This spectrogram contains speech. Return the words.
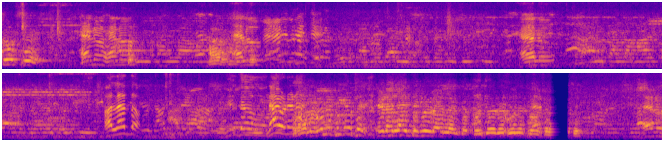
চলছে হ্যালো হ্যালো হ্যালো হ্যালো না ওটা ঠিক আছে এটা লাইন থেকে ওটা লাইন থেকে। বুঝে বলে হ্যালো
